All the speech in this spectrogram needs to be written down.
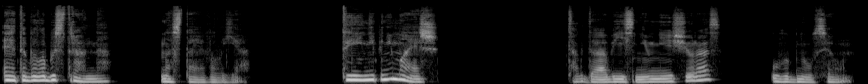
«Это было бы странно», — настаивал я. «Ты не понимаешь». «Тогда объясни мне еще раз», — улыбнулся он.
